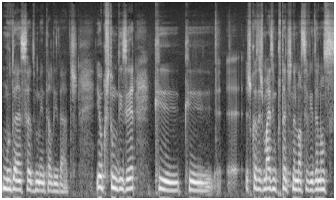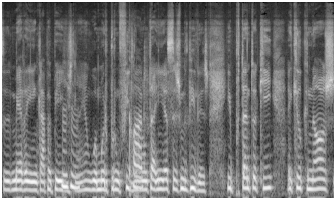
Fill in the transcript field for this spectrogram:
mudança de mentalidades. Eu costumo dizer que, que as coisas mais importantes na nossa vida não se medem em KPIs, uhum. não é? O amor por um filho claro. não tem essas medidas. E, portanto, aqui aquilo que nós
